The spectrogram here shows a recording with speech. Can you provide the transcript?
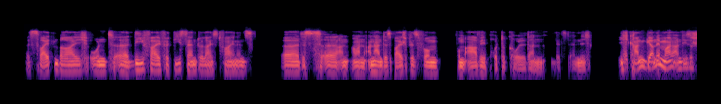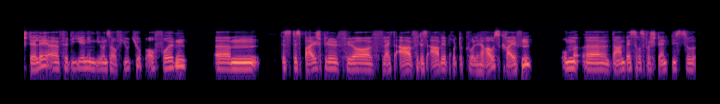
als zweiten Bereich und äh, DeFi für Decentralized Finance, äh, das äh, an, anhand des Beispiels vom, vom AW-Protokoll dann letztendlich. Ich kann gerne mal an dieser Stelle äh, für diejenigen, die uns auf YouTube auch folgen, ähm, das, das Beispiel für vielleicht A, für das AW-Protokoll herausgreifen, um äh, da ein besseres Verständnis zu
